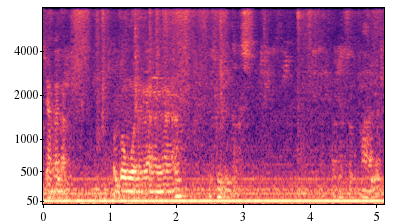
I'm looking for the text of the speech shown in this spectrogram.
Diyan ka lang. Huwag mo muna nga nga. ha? Para sa kalat.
